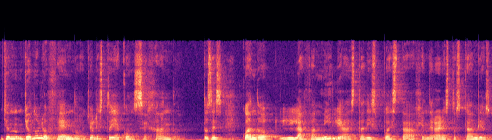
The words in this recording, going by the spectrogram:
Yo, yo no le ofendo, yo le estoy aconsejando. Entonces, cuando la familia está dispuesta a generar estos cambios,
